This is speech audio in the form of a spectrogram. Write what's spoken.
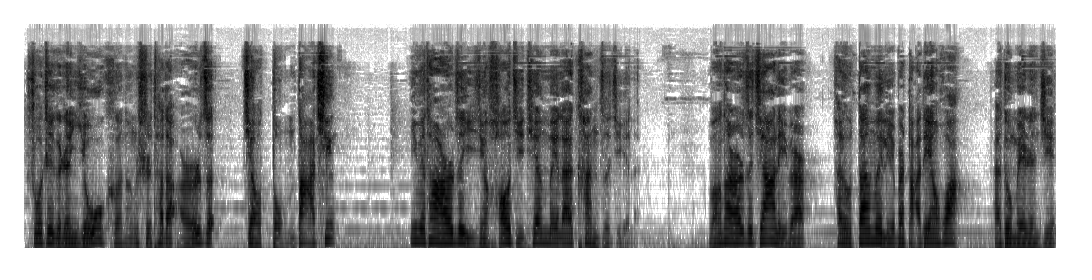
说这个人有可能是他的儿子，叫董大庆，因为他儿子已经好几天没来看自己了，往他儿子家里边还有单位里边打电话，哎都没人接。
